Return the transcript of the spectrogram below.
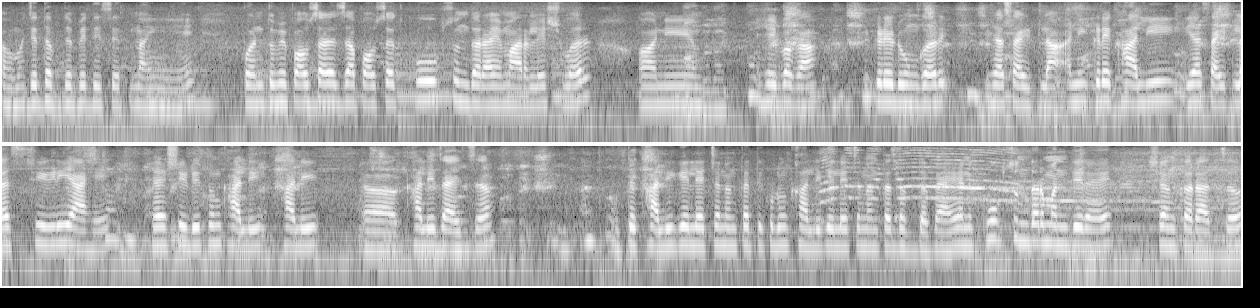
म्हणजे धबधबे दिसत नाही आहे पण तुम्ही पावसाळ्यात जा पावसाळ्यात खूप सुंदर आहे मार्लेश्वर. आणि हे बघा इकडे डोंगर ह्या साईडला आणि इकडे खाली या साईडला शिडी आहे. ह्या शिडीतून खाली खाली खाली जायचं. ते खाली गेल्याच्यानंतर तिकडून खाली गेल्याच्यानंतर धबधबे आहे आणि खूप सुंदर मंदिर आहे शंकराचं.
